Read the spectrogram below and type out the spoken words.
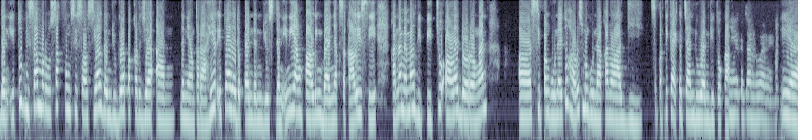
dan itu bisa merusak fungsi sosial dan juga pekerjaan. Dan yang terakhir itu ada dependent use dan ini yang paling banyak sekali sih karena memang dipicu oleh dorongan uh, si pengguna itu harus menggunakan lagi seperti kayak kecanduan gitu kak. Iya kecanduan ya. Iya.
